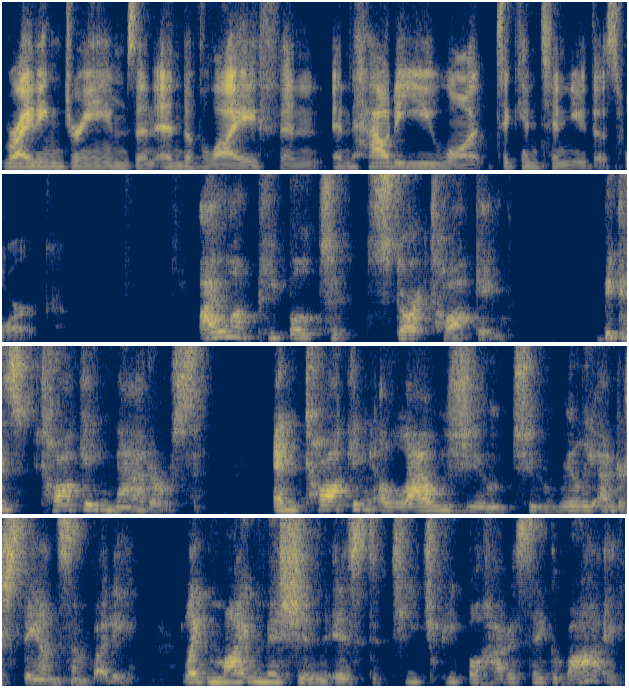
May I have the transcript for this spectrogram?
writing dreams and end of life and and how do you want to continue this work i want people to start talking because talking matters and talking allows you to really understand somebody like my mission is to teach people how to say goodbye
